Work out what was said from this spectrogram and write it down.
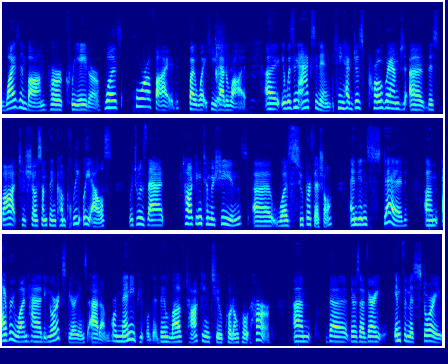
Weizenbaum, her creator, was horrified by what he had wrought. Uh, it was an accident. He had just programmed uh, this bot to show something completely else, which was that talking to machines uh, was superficial. And instead, um, everyone had your experience, Adam, or many people did. They loved talking to quote unquote her. Um, the, there's a very infamous story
